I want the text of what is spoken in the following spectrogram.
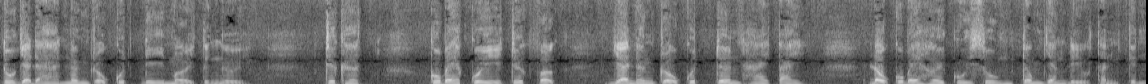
Tu và Đa nâng rổ quýt đi mời từng người. Trước hết, cô bé quỳ trước Phật và nâng rổ quýt trên hai tay. Đầu cô bé hơi cúi xuống trong dáng điệu thành kính.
